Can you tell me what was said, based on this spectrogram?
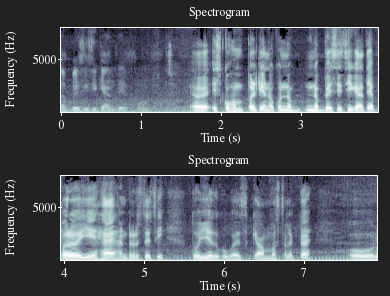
नब्बे सी सी कहते हैं इसको। हम पल्टियानो को नब्बे सी कहते हैं पर ये है हंड्रेड सी तो ये देखो गाइस क्या मस्त लगता है। और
